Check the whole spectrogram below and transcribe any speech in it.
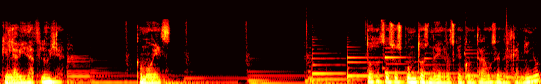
que la vida fluya como es. Todos esos puntos negros que encontramos en el camino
